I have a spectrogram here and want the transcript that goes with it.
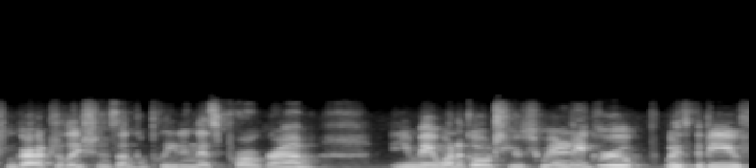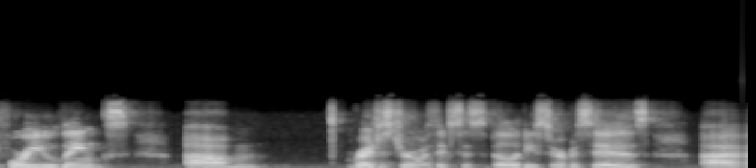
congratulations on completing this program. You may want to go to your community group with the BU4U links, um, register with accessibility services, uh,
